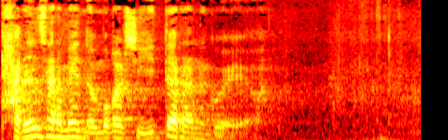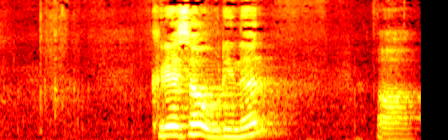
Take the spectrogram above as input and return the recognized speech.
다른 사람에 넘어갈 수 있다라는 거예요. 그래서 우리는 어,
